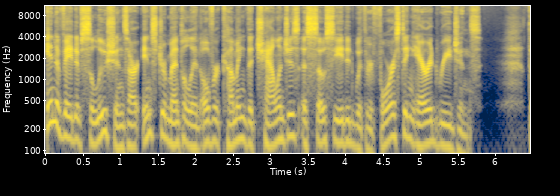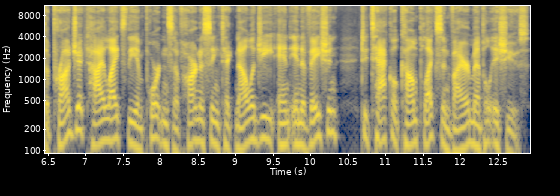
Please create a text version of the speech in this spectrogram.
innovative solutions are instrumental in overcoming the challenges associated with reforesting arid regions. The project highlights the importance of harnessing technology and innovation to tackle complex environmental issues.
